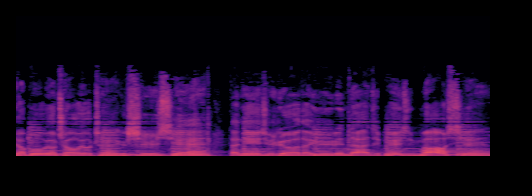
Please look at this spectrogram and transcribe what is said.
要不要周游这个世界？带你去热带雨林、南极、北极冒险，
